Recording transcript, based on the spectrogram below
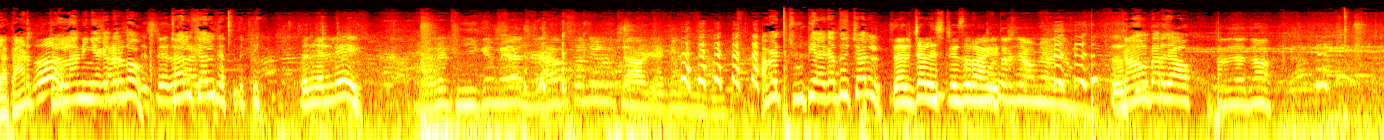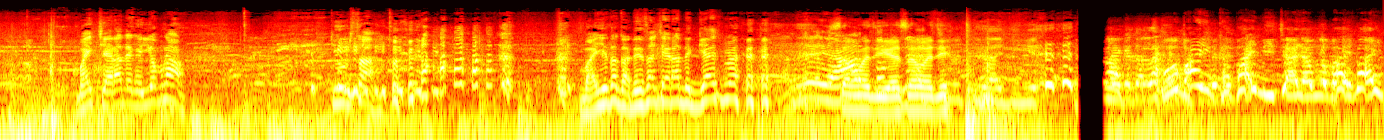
यथार्थ चलना नहीं है क्या तेरे को? चल चल चल जल्दी। अरे ठीक है मेरा जाम तो नहीं आ गया अबे चूती आएगा तू चल। चल चल स्टेशन आ गया जहाँ उतर जाओ। भाई चेहरा देखियो अपना। क्यूट सा? भाई ये तो गधे सा चेहरा दिख गया इसमें। समझिए समझिए। ओ भाई भाई नीचे आ जाऊँगा भाई भाई।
